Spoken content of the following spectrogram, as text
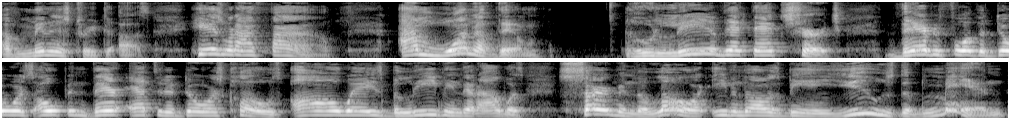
of ministry to us. Here's what I found. I'm one of them who lived at that church there before the doors opened, there after the doors closed, always believing that I was serving the Lord, even though I was being used of men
